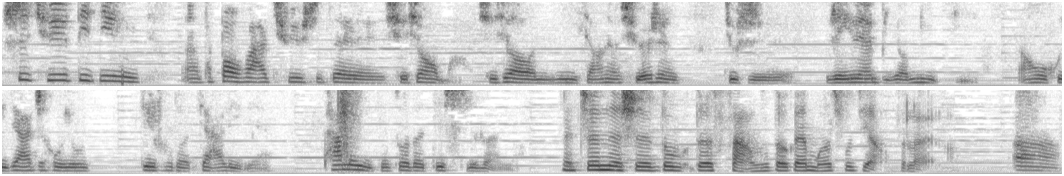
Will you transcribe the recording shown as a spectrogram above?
市区毕竟，嗯，它爆发区是在学校嘛，学校你想想，学生就是人员比较密集。然后回家之后又接触到家里面，他们已经做到第十轮了。那真的是都的嗓子都该磨出茧子来了。啊，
